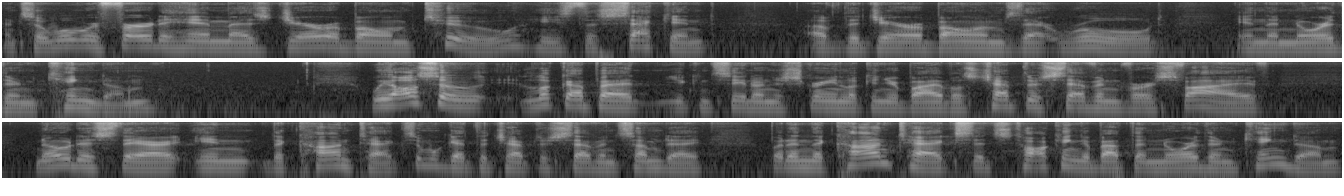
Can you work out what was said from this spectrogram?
And so we'll refer to him as Jeroboam II. He's the second of the Jeroboams that ruled in the northern kingdom. We also look up at, you can see it on your screen, look in your Bibles, chapter 7, verse 5. Notice there in the context, and we'll get to chapter 7 someday, but in the context, it's talking about the northern kingdom,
